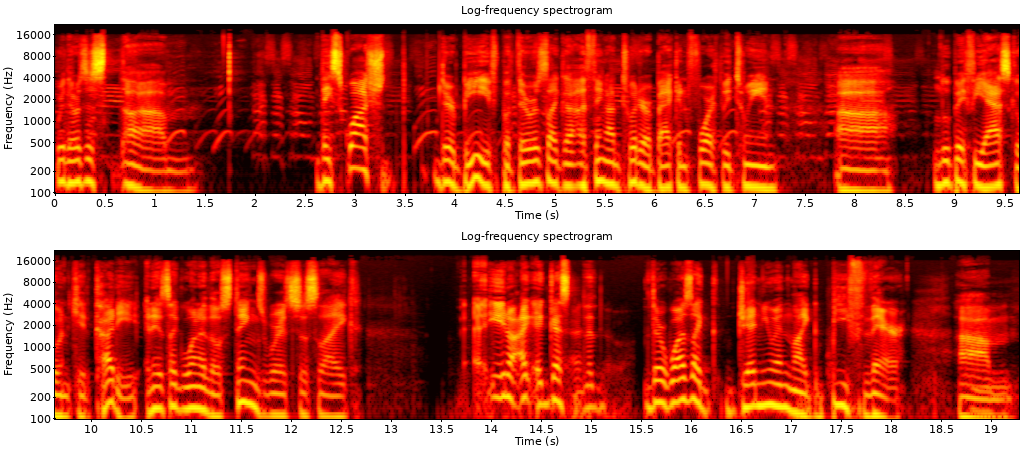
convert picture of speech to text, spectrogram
where there was this, um, they squashed their beef, but there was like a, a thing on Twitter, back and forth between, uh, Lupe Fiasco and Kid Cudi, and it's like one of those things where it's just like, you know, I, I guess the, there was like genuine like beef there. Um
